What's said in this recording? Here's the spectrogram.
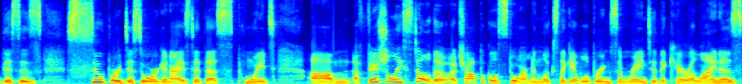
This is super disorganized at this point. Um, officially still, though, a tropical storm and looks like it will bring some rain to the Carolinas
